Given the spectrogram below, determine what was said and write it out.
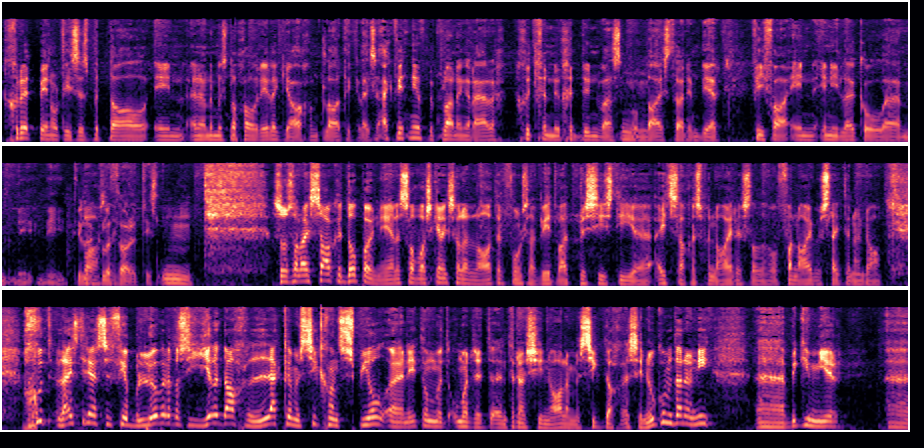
groot penalties is betaal en en hulle moes nogal redelik jaag om klaar te kry. So ek weet nie of beplanning regtig goed genoeg gedoen was mm. op daai stadium deur FIFA en en die local ehm um, die die die local Plaaslike. authorities. Mm. So sal hy sake dophou nee. Hulle sal waarskynlik sal hulle later vir ons laat weet wat presies die uh, uitslag is van daai resultate of van daai besluite nou daar. Goed, luister jy as vir jou beloof dat ons die hele dag lekker musiek gaan speel uh, net om dit omdat dit 'n internasionale musiekdag is en hoekom dan nou nie 'n uh, bietjie meer uh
